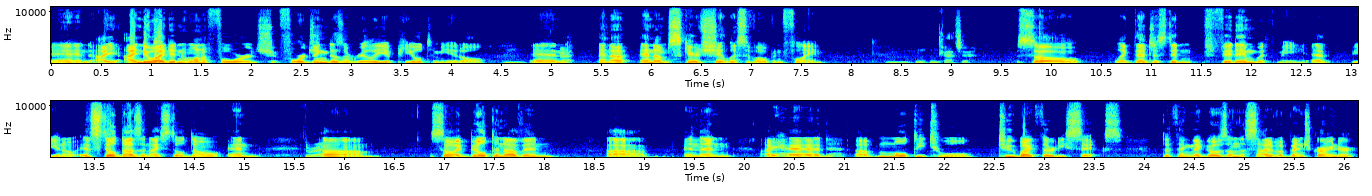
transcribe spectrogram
And I, I knew I didn't want to forge. Forging doesn't really appeal to me at all and Okay. and I and I'm scared shitless of open flame. gotcha. So like that just didn't fit in with me. At you know, it still doesn't. I still don't. And Right. um, so I built an oven, uh, and then I had a multi tool two by thirty six, the thing that goes on the side of a bench grinder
